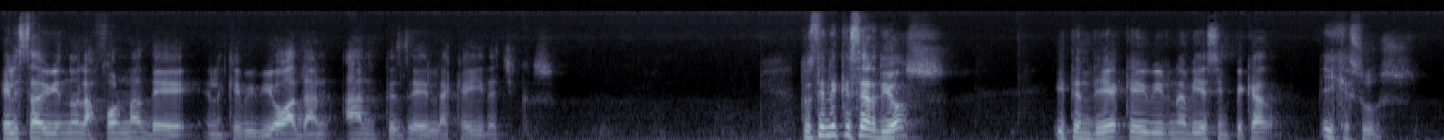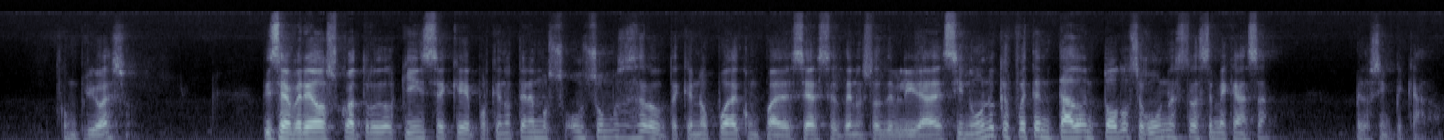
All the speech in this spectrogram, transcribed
Él está viviendo en la forma de, en la que vivió Adán antes de la caída, chicos. Entonces tiene que ser Dios y tendría que vivir una vida sin pecado. Y Jesús cumplió eso. Dice Hebreos 4:15 que porque no tenemos un sumo sacerdote que no puede compadecerse de nuestras debilidades, sino uno que fue tentado en todo según nuestra semejanza, pero sin pecado.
